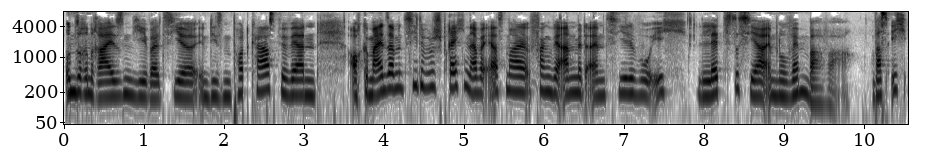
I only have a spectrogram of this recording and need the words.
unseren Reisen jeweils hier in diesem Podcast. Wir werden auch gemeinsame Ziele besprechen, aber erstmal fangen wir an mit einem Ziel, wo ich letztes Jahr im November war. Was ich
